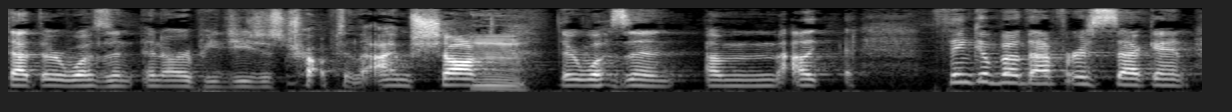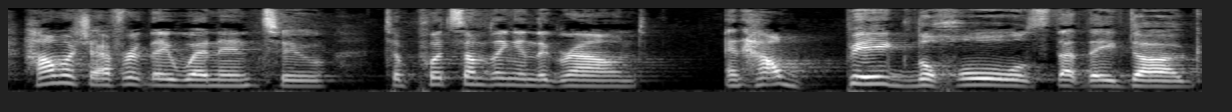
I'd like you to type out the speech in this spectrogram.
that there wasn't an RPG just dropped in. there. I'm shocked there wasn't um like think about that for a second. How much effort they went into to put something in the ground, and how big the holes that they dug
